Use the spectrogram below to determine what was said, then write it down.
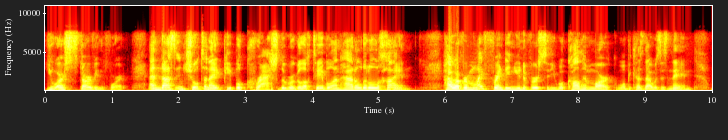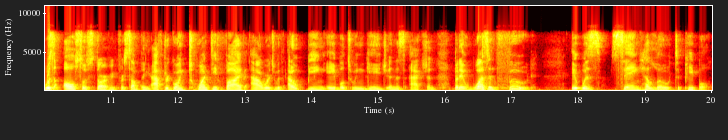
you are starving for it. And thus, in Shul tonight, people crashed the Rugelach table and had a little l'chaim. However, my friend in university, we'll call him Mark, well, because that was his name, was also starving for something after going 25 hours without being able to engage in this action. But it wasn't food, it was saying hello to people.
